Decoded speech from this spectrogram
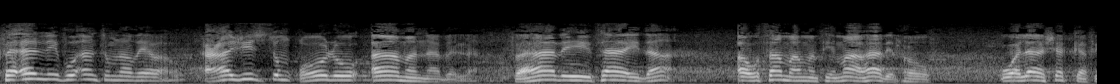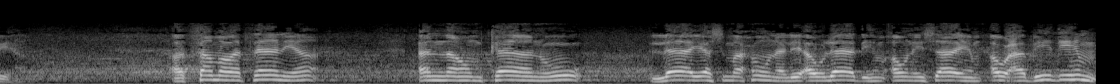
فألفوا أنتم نظيره. عجزتم؟ قولوا آمنا بالله. فهذه فائدة أو ثمر من ثمار هذه الحروف ولا شك فيها. الثمرة الثانية أنهم كانوا لا يسمحون لأولادهم أو نسائهم أو عبيدهم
